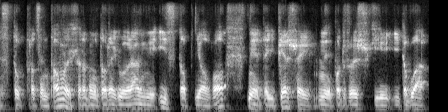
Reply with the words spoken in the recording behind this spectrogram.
stóp procentowych, robią to regularnie i stopniowo. Tej pierwszej podwyżki, i to była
